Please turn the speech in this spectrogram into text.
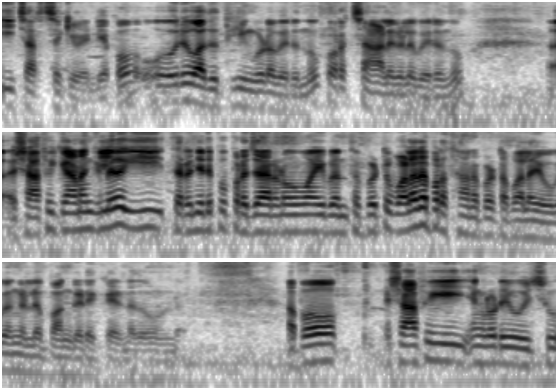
ഈ ചർച്ചയ്ക്ക് വേണ്ടി. അപ്പോൾ ഒരു അതിഥിയും കൂടെ വരുന്നു കുറച്ച് ആളുകൾ വരുന്നു. ഷാഫിക്കാണെങ്കിൽ ഈ തെരഞ്ഞെടുപ്പ് പ്രചാരണവുമായി ബന്ധപ്പെട്ട് വളരെ പ്രധാനപ്പെട്ട പല യോഗങ്ങളിലും പങ്കെടുക്കേണ്ടതുണ്ട്. അപ്പോൾ ഷാഫി ഞങ്ങളോട് ചോദിച്ചു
